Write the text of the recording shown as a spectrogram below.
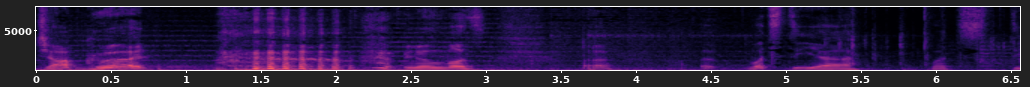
Job good. İnanılmaz. Uh, uh, what's the uh, what's the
